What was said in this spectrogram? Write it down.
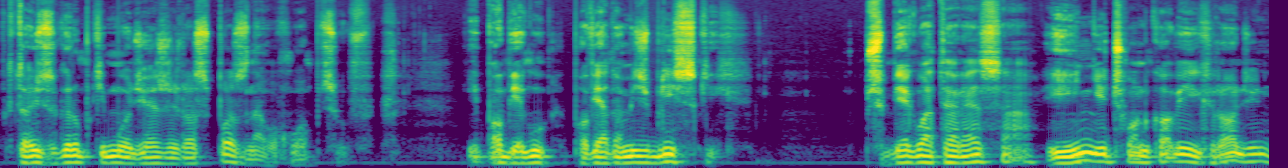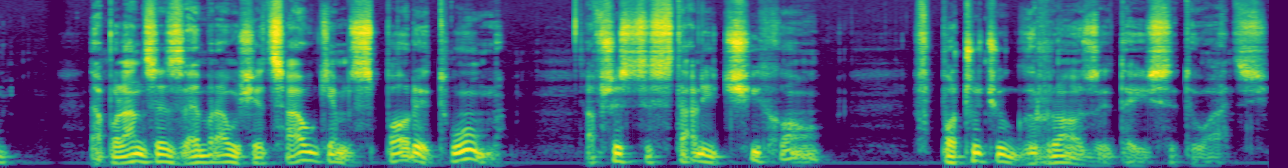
Ktoś z grupki młodzieży rozpoznał chłopców i pobiegł powiadomić bliskich. Przybiegła Teresa i inni członkowie ich rodzin. Na polance zebrał się całkiem spory tłum, a wszyscy stali cicho w poczuciu grozy tej sytuacji.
